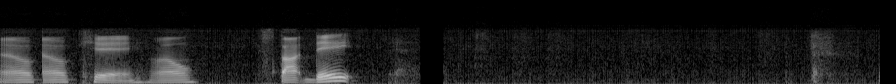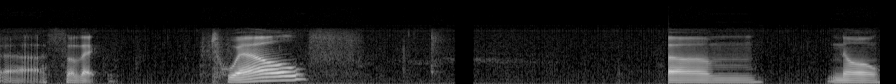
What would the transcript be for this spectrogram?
Okay well start date. Uh, select 12 um no.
